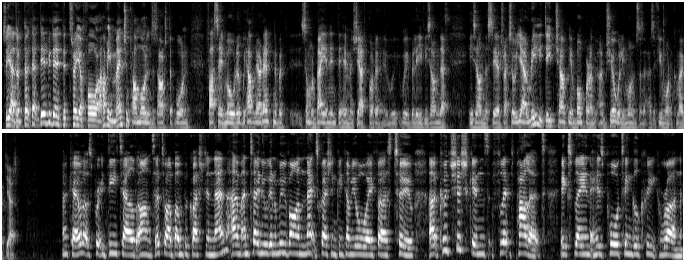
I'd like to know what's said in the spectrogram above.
so yeah, there, there, there'd be the, the three or four. I haven't even mentioned Tom Mullins' horse that won Facile Mode. We haven't heard anything about someone buying into him as yet, but uh, we, we believe he's on the he's on the sale track. So yeah, really deep champion bumper. I'm, I'm sure Willie Mullins has, has a few more to come out yet. Okay, well, that was a pretty detailed answer to our bumper question then. Um, and Tony, we're going to move on. Next question can come your way first, too. Uh, could Shishkin's flipped palate explain his poor Tingle Creek run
